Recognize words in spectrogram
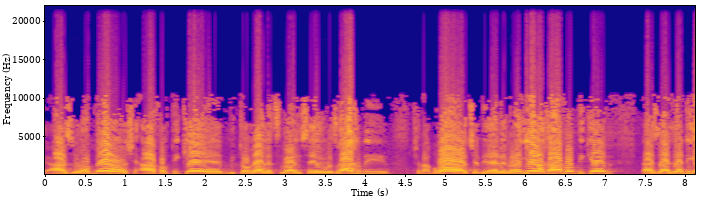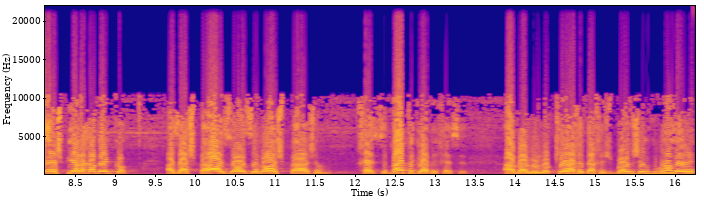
ואז הוא אומר שאף על פי כן מתעורר אצלו עוז רחמים, שלמרות שמראה לא מגיע לך, אף על פי כן, אז, אז אני אשפיע לך במקום. אז ההשפעה הזאת זה לא השפעה של חסד, זה מטה כלפי חסד, אבל הוא לוקח את החשבון של גבורה,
